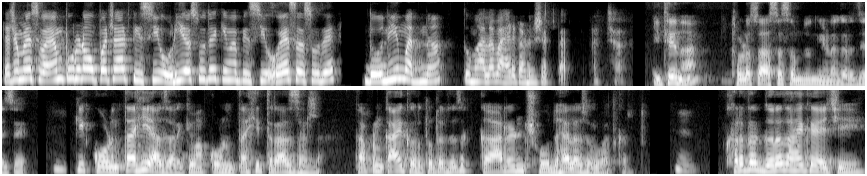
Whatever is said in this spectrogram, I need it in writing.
त्याच्यामुळे स्वयंपूर्ण उपचार पीसीओडी असू दे किंवा पीसीओएस असू दे दोन्ही मधनं तुम्हाला बाहेर काढू शकतात. अच्छा. इथे ना थोडंसं असं समजून घेणं गरजेचं आहे हं. की कोणताही आजार किंवा कोणताही त्रास झाला तर आपण काय करतो? तर त्याचं कारण शोधायला सुरुवात करतो. खरं तर गरज आहे का याची?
